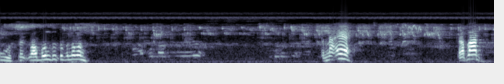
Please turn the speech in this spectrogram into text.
Uh, strike babon tuh teman-teman. Kena eh. Dapat.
